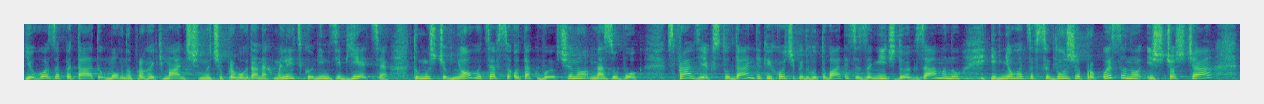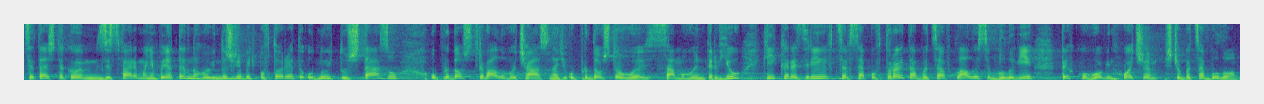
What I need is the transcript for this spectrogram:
його запитати умовно про Гетьманщину чи про Богдана Хмельницького, він зіб'ється, тому що в нього це все отак вивчено на зубок. Справді, як студент, який хоче підготуватися за ніч до екзамену, і в нього це все дуже прописано. І що ще це теж таке зі сфери маніпулятивного. Він дуже любить повторювати одну й ту ж тезу упродовж тривалого часу, навіть упродовж того самого інтерв'ю, кілька разів це все повторити, аби це вклалося в голові тих, кого він хоче, щоб це було.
